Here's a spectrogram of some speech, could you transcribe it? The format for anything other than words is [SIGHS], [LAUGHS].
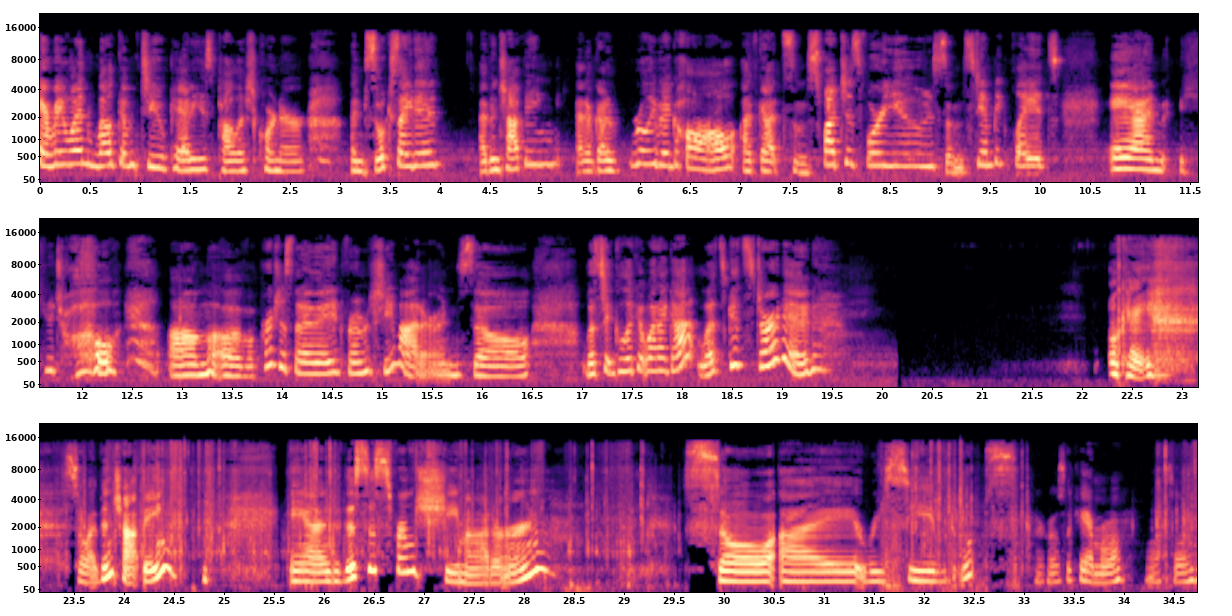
Hi everyone, welcome to Pattie's Polish Corner. I'm so excited. I've been shopping and I've got a really big haul. I've got some swatches for you, some stamping plates, and a huge [LAUGHS] haul um, of a purchase that I made from She Modern. So let's take a look at what I got. Let's get started. Okay, so I've been shopping and this is from She Modern. So I received, whoops, there goes the camera. Awesome.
